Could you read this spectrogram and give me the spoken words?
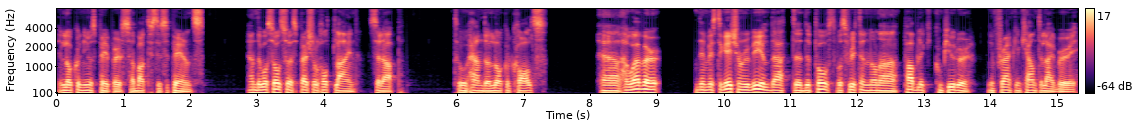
in local newspapers about his disappearance. And there was also a special hotline set up to handle local calls. Uh, however, the investigation revealed that uh, the post was written on a public computer in Franklin County Library.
